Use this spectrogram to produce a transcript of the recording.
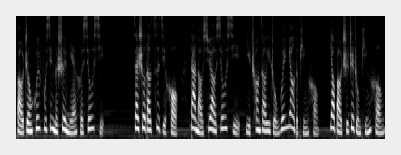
保证恢复性的睡眠和休息，在受到刺激后，大脑需要休息以创造一种微妙的平衡。要保持这种平衡，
